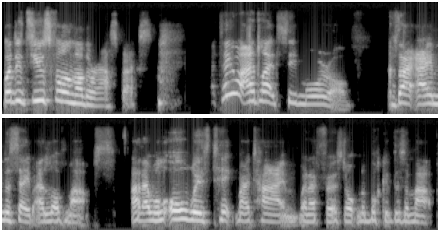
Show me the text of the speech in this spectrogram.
but it's useful in other aspects. I tell you what, I'd like to see more of because I am the same. I love maps and I will always take my time when I first open a book if there's a map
